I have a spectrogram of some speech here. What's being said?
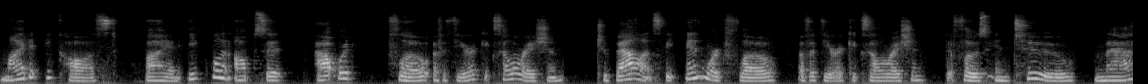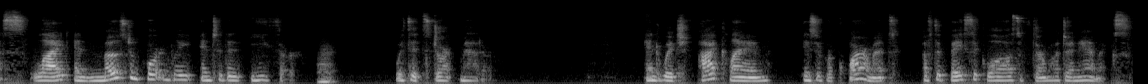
Might it be caused by an equal and opposite outward flow of etheric acceleration to balance the inward flow of etheric acceleration that flows into mass, light, and most importantly, into the ether with its dark matter, and which I claim is a requirement of the basic laws of thermodynamics.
